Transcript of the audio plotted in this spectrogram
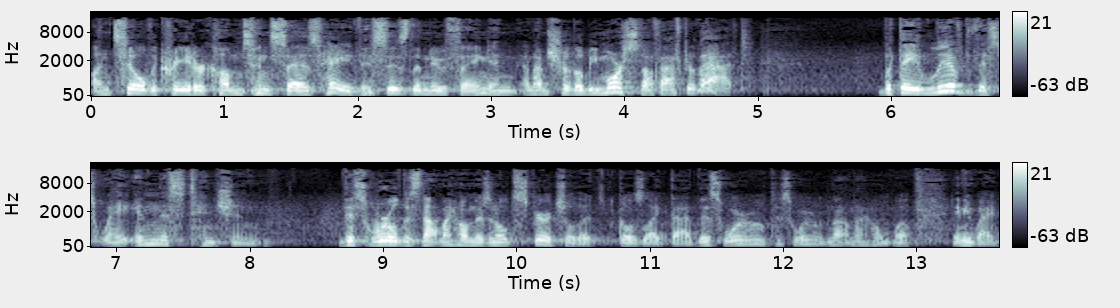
until the Creator comes and says, hey, this is the new thing, and, and I'm sure there'll be more stuff after that. But they lived this way in this tension. This world is not my home. There's an old spiritual that goes like that. This world, this world, not my home. Well, anyway,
